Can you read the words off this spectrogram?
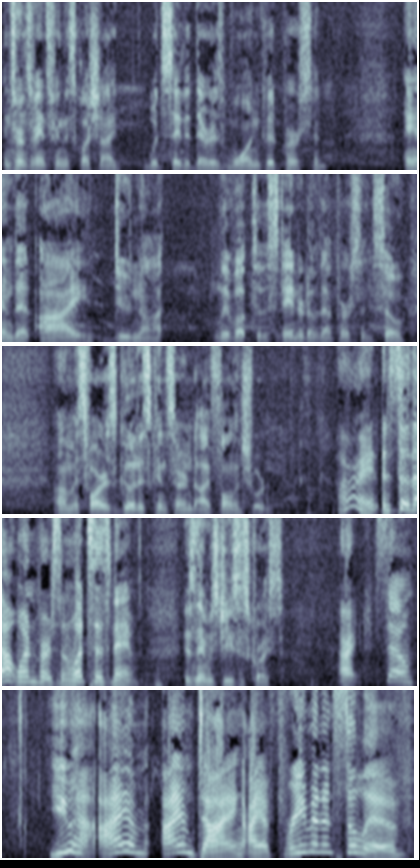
in terms of answering this question, I would say that there is one good person, and that I do not live up to the standard of that person. So, um, as far as good is concerned, I've fallen short. All right. And so that one person, what's his name? His name is Jesus Christ. All right. So you have I am I am dying. I have 3 minutes to live.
